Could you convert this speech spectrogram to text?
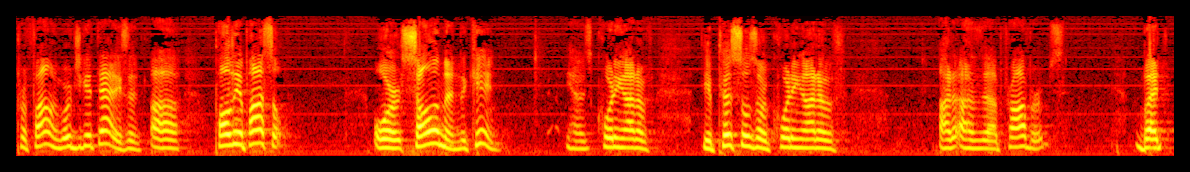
profound. Where'd you get that? He said, uh, Paul the Apostle or Solomon the king. You know, quoting out of the epistles or quoting out of, out, out of the Proverbs. But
